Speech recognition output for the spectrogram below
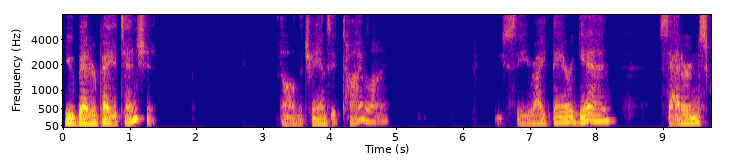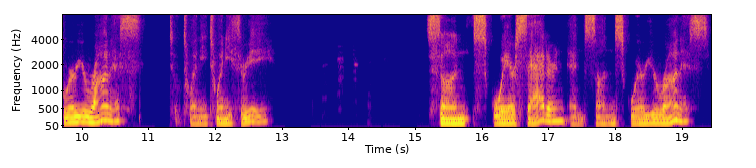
You better pay attention. On the transit timeline, you see right there again Saturn square Uranus till 2023. Sun square Saturn and Sun square Uranus.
